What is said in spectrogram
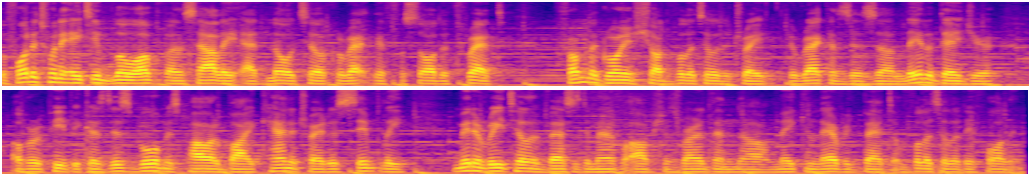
Before the 2018 blow-up, Bhansali at Low Tail correctly foresaw the threat from the growing short volatility trade. He reckons there's a little danger of a repeat because this boom is powered by candy traders simply meeting retail investors' demand for options rather than uh, making leverage bets on volatility falling.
